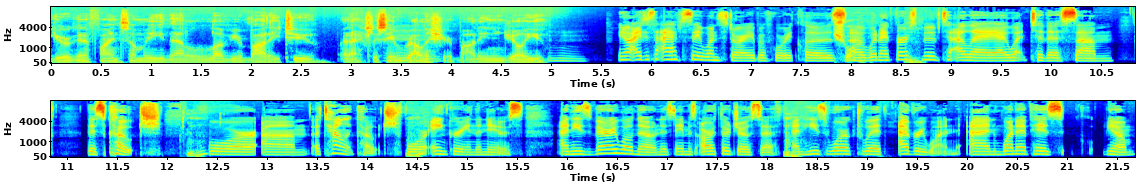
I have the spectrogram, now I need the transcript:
you're going to find somebody that'll love your body too and actually say Mm. relish your body and enjoy you. You know, I just I have to say one story before we close. Sure. Uh, when I first moved to LA, I went to this um, this coach Mm-hmm. for um, a talent coach for anchoring the news, and he's very well known. His name is Arthur Joseph, Mm-hmm. and he's worked with everyone. And one of his you know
